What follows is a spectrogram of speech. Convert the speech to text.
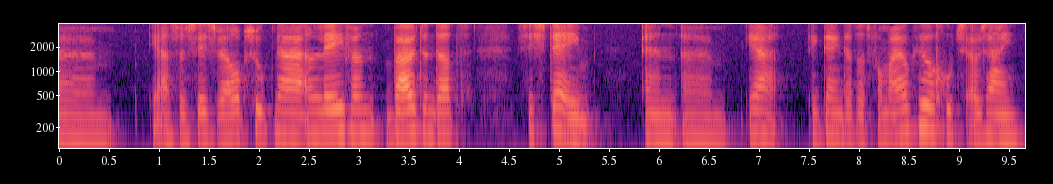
um, ja, ze is wel op zoek naar een leven buiten dat systeem. En um, ja, ik denk dat dat voor mij ook heel goed zou zijn.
